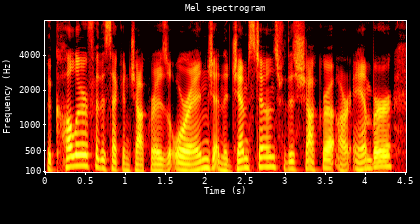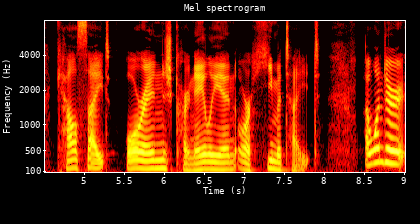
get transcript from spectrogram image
The color for the second chakra is orange, and the gemstones for this chakra are amber, calcite, orange, carnelian, or hematite. I wonder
